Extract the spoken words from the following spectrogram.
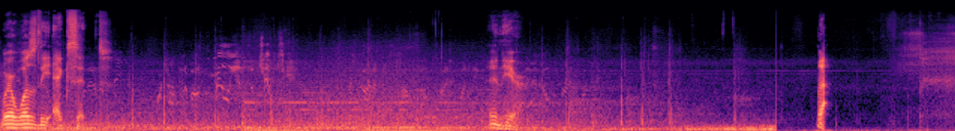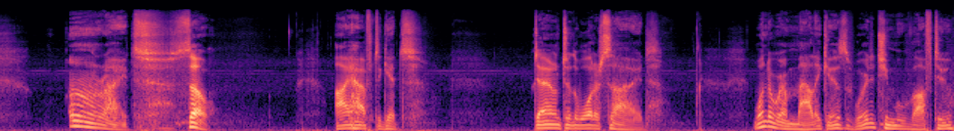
Where was the exit? In here. Yeah. Alright. So. I have to get down to the water side. Wonder where Malik is. Where did she move off to?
